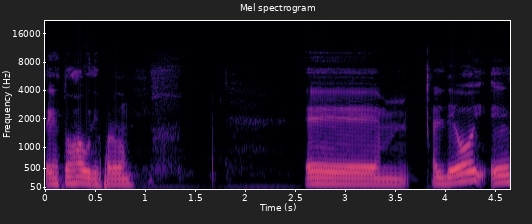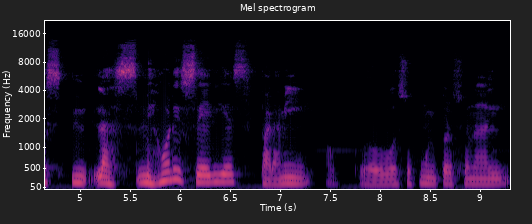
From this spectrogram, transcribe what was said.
En estos audios, perdón. Em, el de hoy es las mejores series para mí, eso es muy personal,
